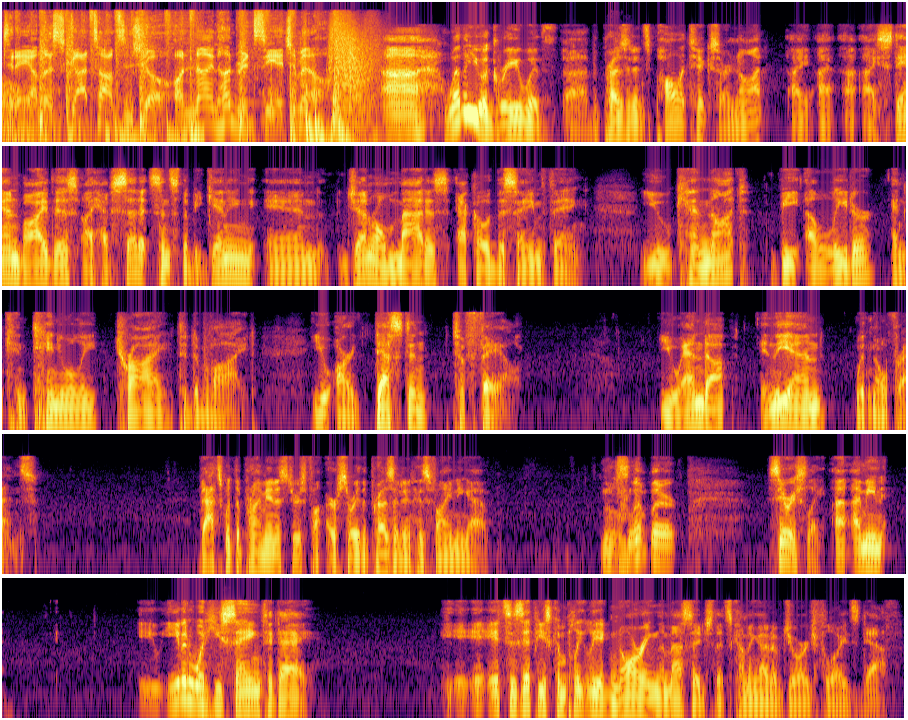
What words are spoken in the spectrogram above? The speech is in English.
Today on the Scott Thompson Show on 900 CHML. Uh, whether you agree with uh, the president's politics or not, I, I, I stand by this. I have said it since the beginning, and General Mattis echoed the same thing. You cannot be a leader and continually try to divide. You are destined to fail. You end up, in the end, with no friends. That's what the prime minister's, fi- or sorry, the president is finding out. No slip there. Seriously, I, I mean, even what he's saying today, it's as if he's completely ignoring the message that's coming out of George Floyd's death.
